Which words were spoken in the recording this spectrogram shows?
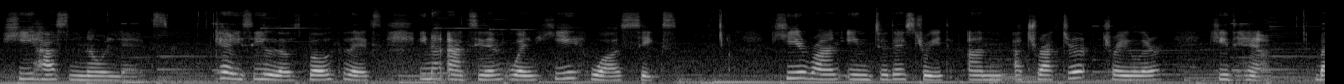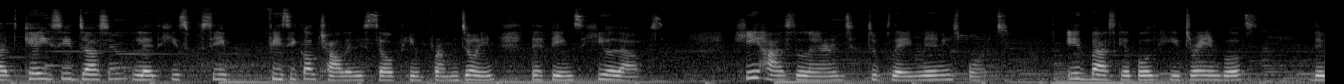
he has no legs. Casey lost both legs in an accident when he was six. He ran into the street and a tractor trailer hit him, but Casey doesn't let his physical challenges stop him from doing the things he loves. He has learned to play many sports. In basketball, he dribbles the,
